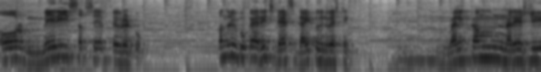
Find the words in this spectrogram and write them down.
और मेरी सबसे फेवरेट बुक पंद्रहवीं बुक है rich dad's guide to investing welcome Naresh ji.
